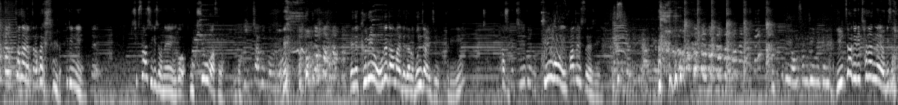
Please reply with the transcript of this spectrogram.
찾아뵙도록 하겠습니다. 피디님, 네. 식사하시기 전에 이거 좀 치우고 가세요. 이거. 작은 걸로요? 왜냐면 그림을 오래 담아야 되잖아. 뭔지 알지? 그림. 자, 하수. 주인공 주인공은 이거 빠져 있어야지. 진짜 피디를 안 해요. 영상쟁이 된 일자리를 찾았네 여기서.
